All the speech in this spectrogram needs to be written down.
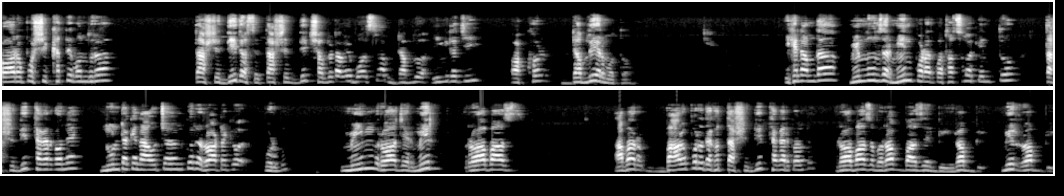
রর ওপর শিক্ষার্থী বন্ধুরা, তাসেদ্দিদ আছে। তাসেদ্দিদ শব্দটা আমি বলছিলাম ডাব্লু ইংরেজি অক্ষর ডাব্লিউ এর মতো। এখানে আমরা মিম মিন পড়ার কথা ছিল, কিন্তু তার তাসেদ্দিদ থাকার কারণে নুনটাকে না উচ্চারণ করে রটাকে পড়ব। মিম রজের মির রবাজ আবার বার উপরে দেখো তার তাসেদ্দিদ থাকার কারণে রবাজ রব্বাজের বি, রব্বি, মির, রব্বি।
